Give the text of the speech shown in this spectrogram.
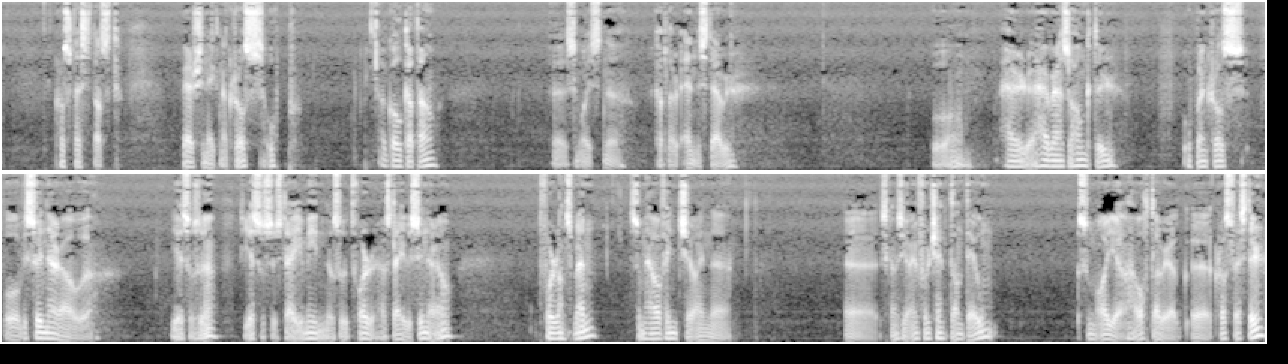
Krossfestast. Bær sin egna kross opp av Golgata, som også kallar endestavr, Og her, her var han så hongt der, oppe en kross, og vi svinner av uh, Jesus, uh, Jesus er steg i min, og så tvor er steg vi svinner av, tvor landsmenn, som har finnet en, uh, uh, skal man si, en forkjentan deum, som øya har åtta vera uh, krossfester,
